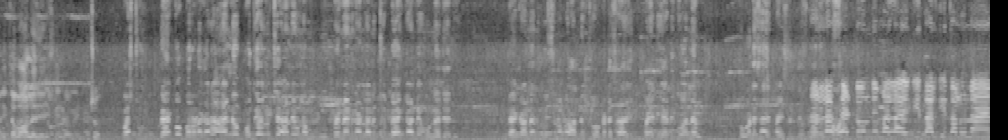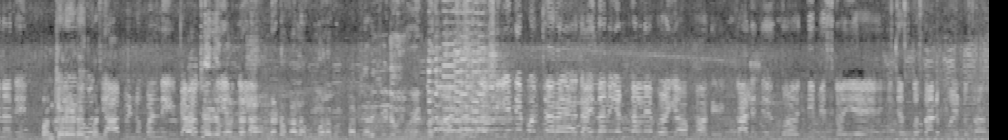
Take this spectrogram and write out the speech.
అయితే వాళ్ళే చేసిండు ఫస్ట్ బ్యాంక్ ఆఫ్ బరోడా గారు ఆయన పొద్దుగాల నుంచి ఆనే ఉన్నాం. పన్నెండు గంటల నుంచి బ్యాంక్ ఆనే ఉన్నది అది. బ్యాంక్ ఆనే కూర్చున్నప్పుడు ఆడ నుంచి ఒకటేసారి బయటికి ఎడికి వెళ్ళాం. ఒకటేసారి పైసలు సెట్ ఉంది మళ్ళీ గీతాలు గీతాలు ఉన్నాయనది పంచర్ వేయడం బండి? ఆపిండు బండి. పంచర్. మెట్రో కాల పంచారు అయిందని వెనకాలనే అది తీపిసుకో అని పోయిండు సార్.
